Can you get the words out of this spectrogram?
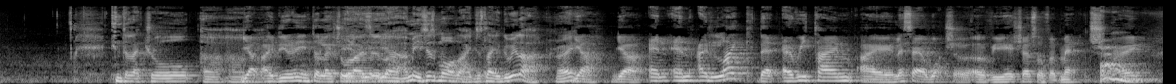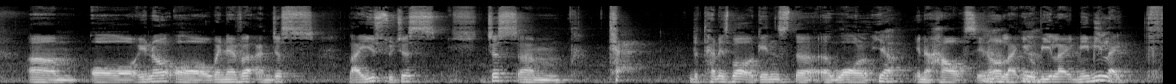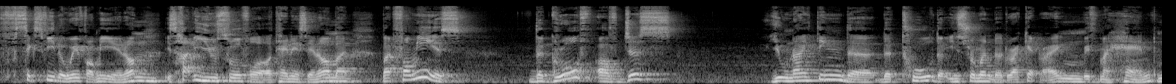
intellectual uh, uh, Yeah, I didn't intellectualize it. lah. yeah I mean it's just more like just like do it lah right Yeah, yeah, and and I like that every time I let's say I watch a, a VHS of a match, right? Um, or you know, or whenever I'm just like I used to just just um, tap the tennis ball against the a wall Yeah. in a house. You know, Yeah, like it'll be like maybe like six feet away from me. You know, mm. it's hardly useful for tennis. You know, but mm. but for me is the growth of just uniting the the tool, the instrument, the racket, right, mm. with my hand,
